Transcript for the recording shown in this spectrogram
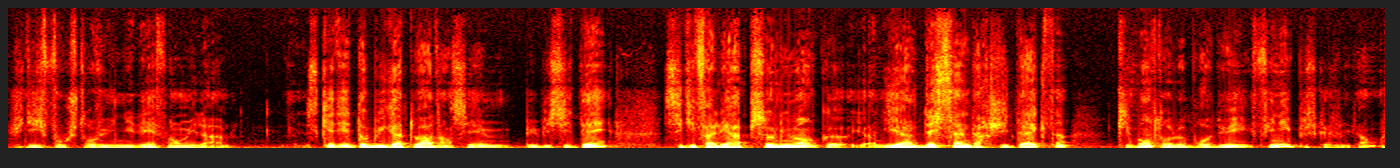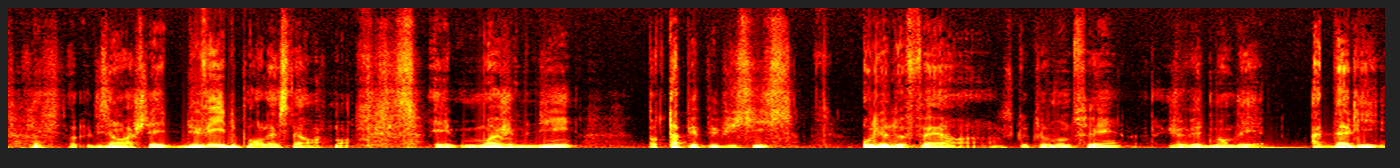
Je dis, il faut que je trouve une idée formidable. Ce qui était obligatoire dans ces publicités, c'est qu'il fallait absolument qu'il y ait un dessin d'architecte qui montre le produit fini, puisque disons, disons acheter du vide pour l'instant. Et moi, je me dis, pour taper Publicis, au lieu de faire ce que tout le monde fait, je vais demander à Dali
